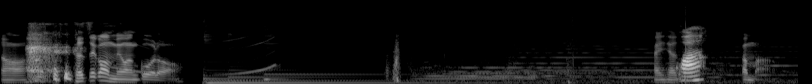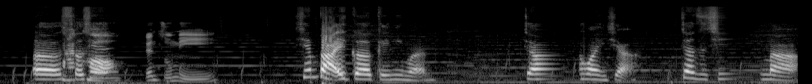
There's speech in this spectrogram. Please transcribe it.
然后，可是这关我没玩过喽。看一下哇，干嘛？呃，拿首先口先煮米，先把一个给你们交换一下，这样子起码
